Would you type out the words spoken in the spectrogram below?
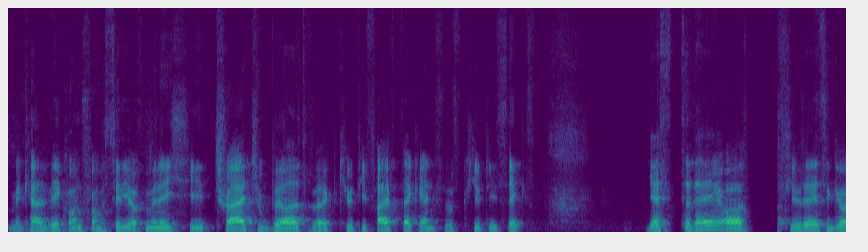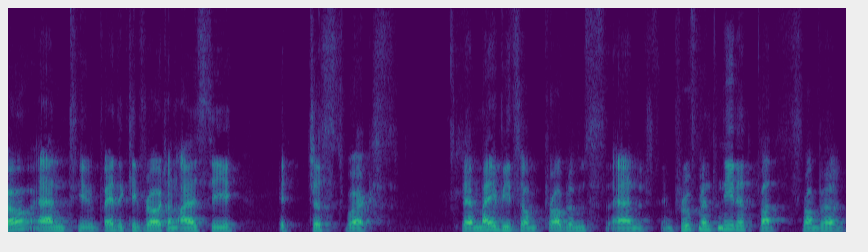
Michael Weghorn from the city of Munich, he tried to build the Qt5 backend with Qt6 yesterday or a few days ago, and he basically wrote on IRC, it just works. There may be some problems and improvements needed, but from the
